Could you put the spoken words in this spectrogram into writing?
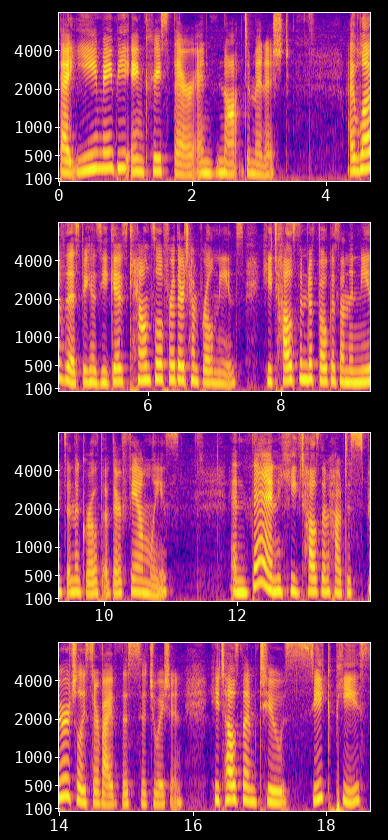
that ye may be increased there and not diminished. I love this because he gives counsel for their temporal needs. He tells them to focus on the needs and the growth of their families. And then he tells them how to spiritually survive this situation. He tells them to seek peace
